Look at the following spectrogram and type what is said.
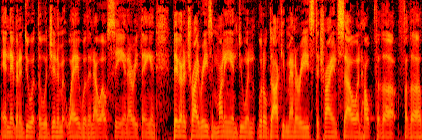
and they're going to do it the legitimate way with an LLC and everything. And they're going to try raising money and doing little documentaries to try and sell and help for the for the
